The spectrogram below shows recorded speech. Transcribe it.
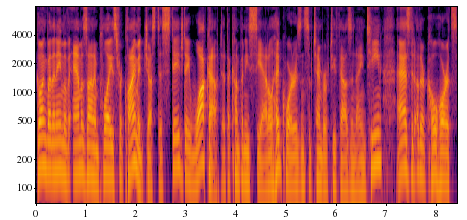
going by the name of Amazon Employees for Climate Justice, staged a walkout at the company's Seattle headquarters in September of 2019, as did other cohorts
